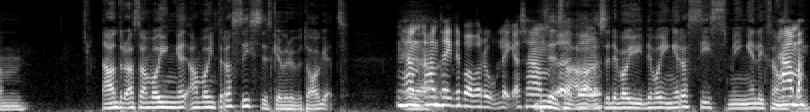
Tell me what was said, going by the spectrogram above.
um, andra, alltså han var ju inga, han var inte rasistisk överhuvudtaget Han, Eh, han tänkte bara vara rolig. Alltså han, Precis, han, var, alltså det var ju, det var ingen rasism, ingen liksom han,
